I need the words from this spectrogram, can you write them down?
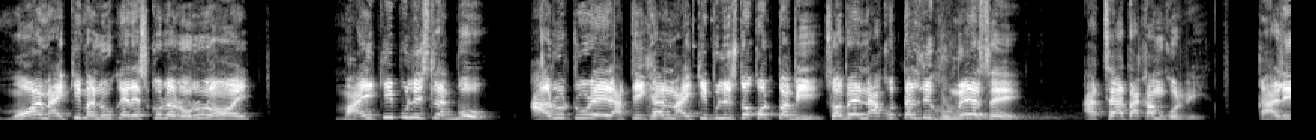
মই মাইকী মানুহক এৰেষ্ট কৰিব নোৱাৰো নহয়। মাইকী পুলিচ লাগব। আৰু তোৰ এই ৰাতিখান মাইকী পুলিচ তই ক'ত পাবি? চবে নাকোতাল দি ঘুমে আছে। আচ্ছা এটা কাম কৰবি। কালি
